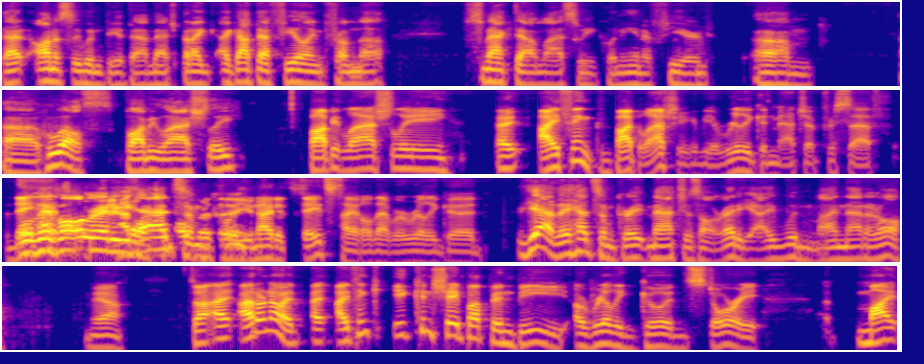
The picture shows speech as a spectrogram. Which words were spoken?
that honestly wouldn't be a bad match. But I, I got that feeling from the SmackDown last week when he interfered. Um, uh, who else? Bobby Lashley. Bobby Lashley. I, I think Bobby Lashley could be a really good matchup for Seth. Well, they've already had some over the United States title that were really good. Yeah, they had some great matches already. I wouldn't mind that at all. Yeah. So I, I don't know. I, I, I think it can shape up and be a really good story. My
